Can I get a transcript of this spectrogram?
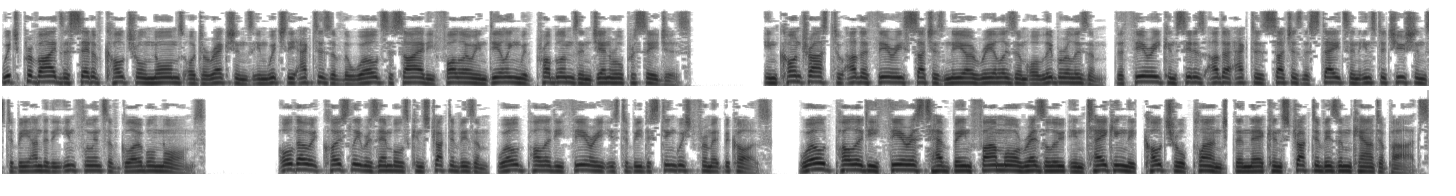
which provides a set of cultural norms or directions in which the actors of the world society follow in dealing with problems and general procedures. In contrast to other theories such as neo-realism or liberalism, the theory considers other actors such as the states and institutions to be under the influence of global norms. Although it closely resembles constructivism, world polity theory is to be distinguished from it because World polity theorists have been far more resolute in taking the cultural plunge than their constructivism counterparts.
